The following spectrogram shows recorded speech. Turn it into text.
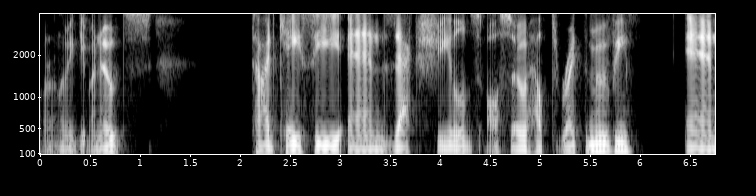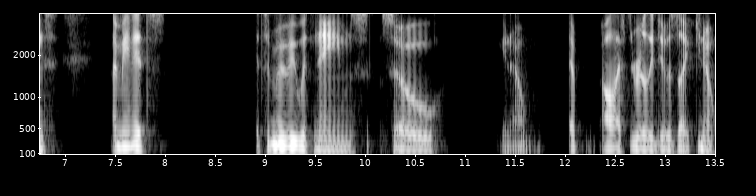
hold on, let me get my notes. Todd Casey and Zach Shields also helped write the movie. And I mean, it's it's a movie with names. So, you know, all I have to really do is like, you know,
